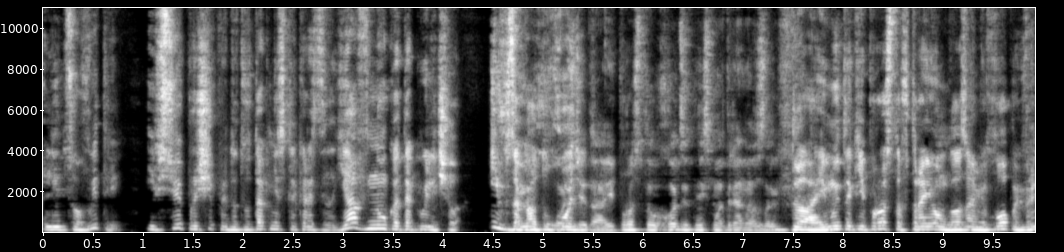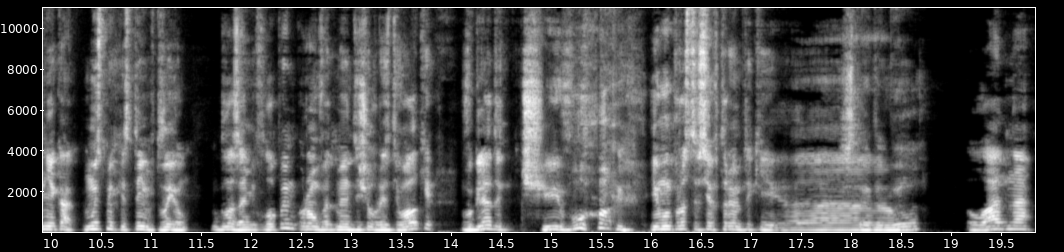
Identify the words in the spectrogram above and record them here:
лицо вытри, и все, и прыщи придут. Вот так несколько раз делай. Я внука так вылечила и в закат и уходит, уходит. Да, и просто уходит, несмотря на взрыв. Да, и мы такие просто втроем глазами хлопаем. Вернее как, мы с Михой стоим вдвоем глазами хлопаем. Ром в этот момент еще в раздевалке. Выглядывает, чего? И мы просто все втроем такие... Что это было? Ладно,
